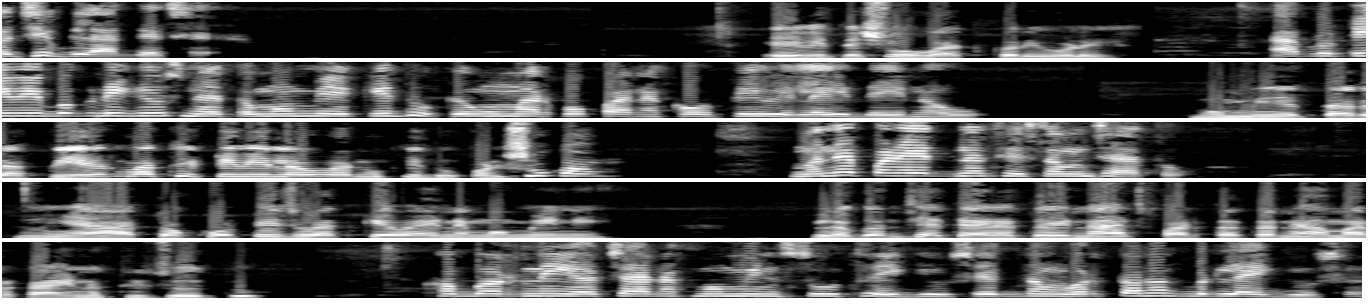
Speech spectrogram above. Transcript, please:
અજીબ લાગે છે. એવી રીતે શું વાત કરી વળી? આપણું ટીવી બગડી ગયું છે ને તો મમ્મીએ કીધું કે હું મારા પપ્પાને કહું ટીવી લઈ દઈ નવું. મમ્મીએ તારા પિયરમાંથી ટીવી લાવવાનું કીધું પણ શું કામ? મને પણ એ જ નથી સમજાતું. નહીં આ તો ખોટી જ વાત કહેવાય ને મમ્મીની. લગ્ન છે ત્યારે તો એ ના જ પાડતા હતા ને અમારે કાંઈ નથી જોઈતું. ખબર નહીં અચાનક મમ્મીને શું થઈ ગયું છે? એકદમ વર્તન જ બદલાઈ ગયું છે.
